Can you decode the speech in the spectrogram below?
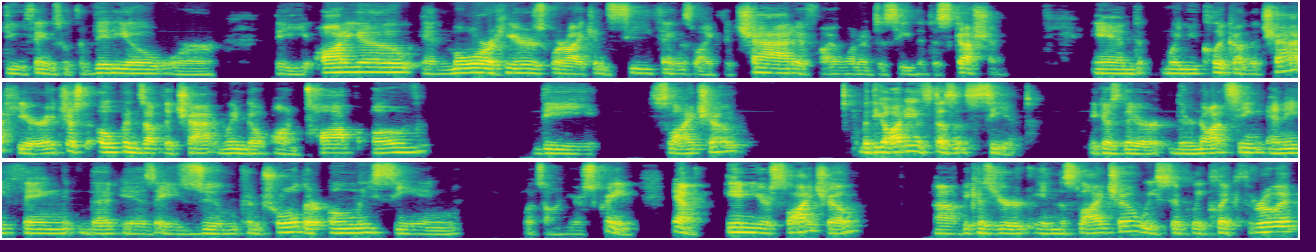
do things with the video or the audio and more. Here's where I can see things like the chat if I wanted to see the discussion. And when you click on the chat here, it just opens up the chat window on top of the slideshow, but the audience doesn't see it because they're they're not seeing anything that is a Zoom control. They're only seeing what's on your screen. Now, in your slideshow, uh, because you're in the slideshow, we simply click through it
